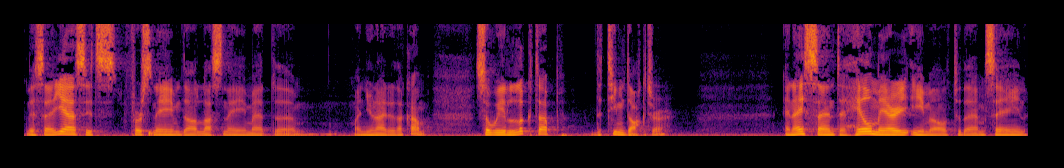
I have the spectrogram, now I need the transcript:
And they say, Yes, it's first name, dot last name at um, manunited.com. So we looked up the team doctor, and I sent a Hail Mary email to them saying,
